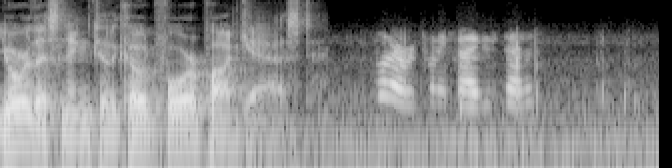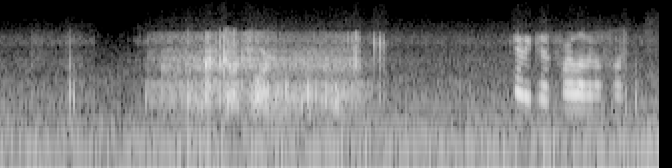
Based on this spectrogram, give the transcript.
You're listening to the Code 4 podcast. Whatever, 25, your status. Code 4. Heavy code 4, 1104.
